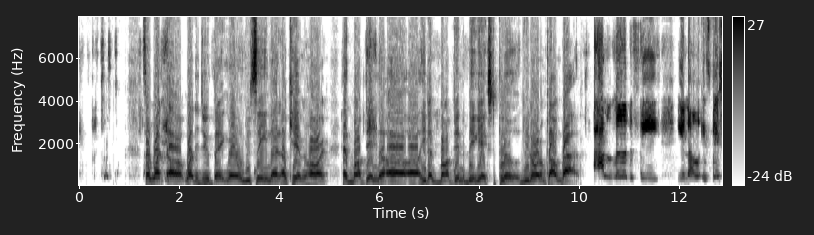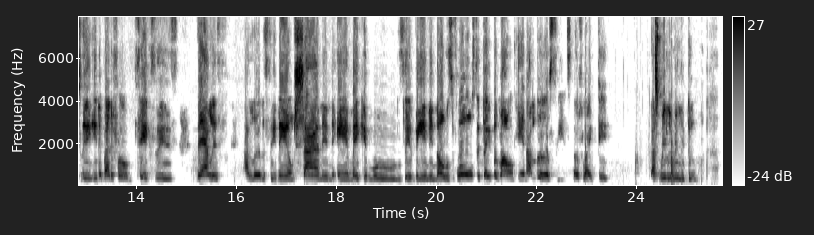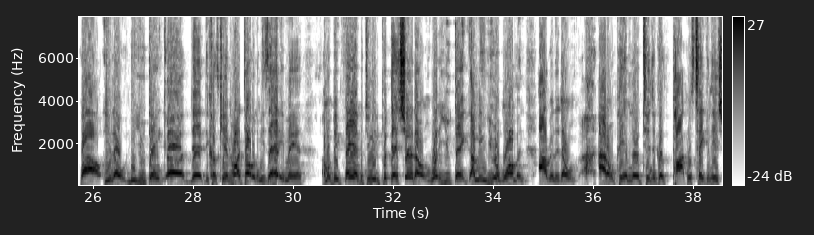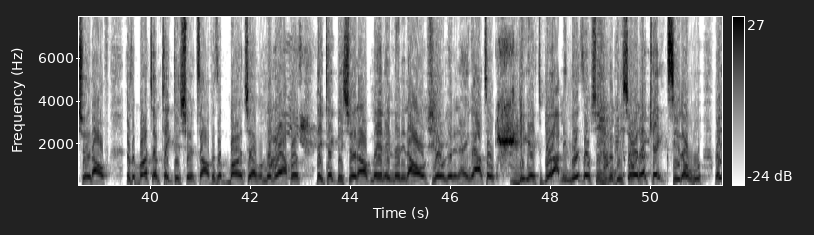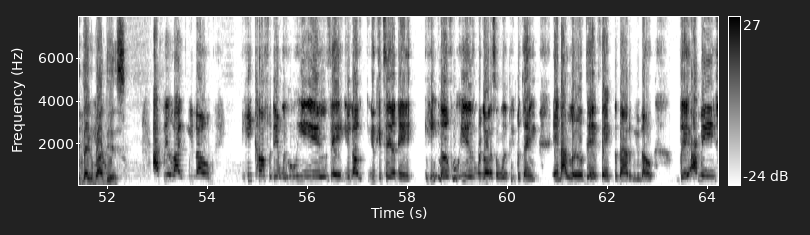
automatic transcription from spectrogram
So what uh, what did you think, man, when you seen that uh, Kevin Hart had bumped in uh, uh, he done bumped in the BigXthaPlug? You know what I'm talking about? I love to see, you know, especially anybody from Texas, Dallas. I love to see them shining and making moves and being in those rooms that they belong in. I love seeing stuff like that. I really, really do. Wow, you know, do you think uh, that because Kevin Hart told him, he said, "Hey, man, I'm a big fan, but you need to put that shirt on." What do you think? I mean, you're a woman. I really don't. I don't pay him no attention because Pac was taking his shirt off. There's a bunch of them take their shirts off. There's a bunch of them. The rappers, they take their shirt off, man. They let it all show, let it hang out. So BigXthaPlug. I mean, Lizzo, she even be showing her cakes. You know, who, what do you think about this? I feel like, you know, he confident with who he is and, you know, you can tell that he love who he is regardless of what people think. And I love that fact about him, you know. But I mean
